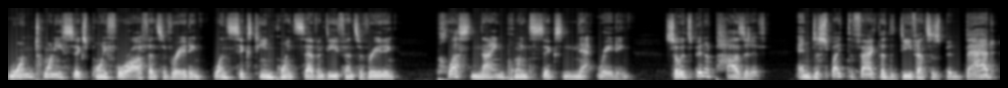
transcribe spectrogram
126.4 offensive rating, 116.7 defensive rating, plus 9.6 net rating. So it's been a positive. And despite the fact that the defense has been bad,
